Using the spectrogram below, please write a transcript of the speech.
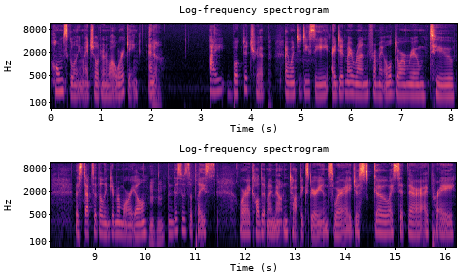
homeschooling my children while working. And yeah. I booked a trip. I went to DC. I did my run from my old dorm room to the steps at the Lincoln Memorial. Mm-hmm. And this was the place where I called it my mountaintop experience, where I just go, I sit there, I pray,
